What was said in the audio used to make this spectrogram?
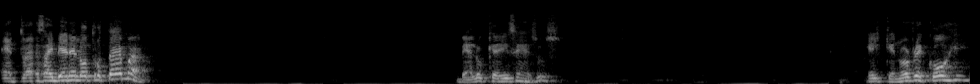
entonces ahí viene el otro tema. Vea lo que dice Jesús. El que no recoge,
